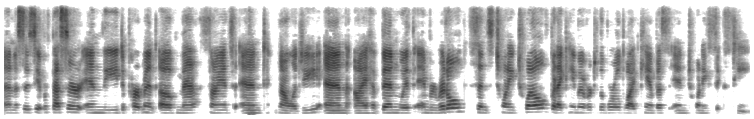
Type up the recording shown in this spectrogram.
an associate professor in the Department of Math, Science, and Technology, and I have been with Embry Riddle since 2012, but I came over to the Worldwide campus in 2016.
